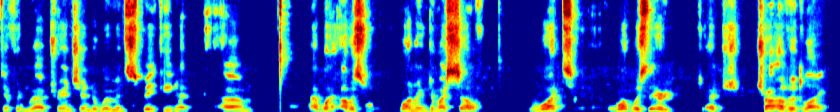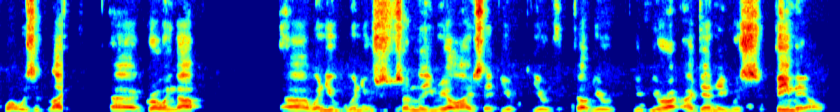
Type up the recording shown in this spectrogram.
different uh, transgender women speaking, um, I, I was wondering to myself, what what was their uh, childhood like? What was it like uh, growing up uh, when you when you suddenly realized that you you felt your your identity was female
